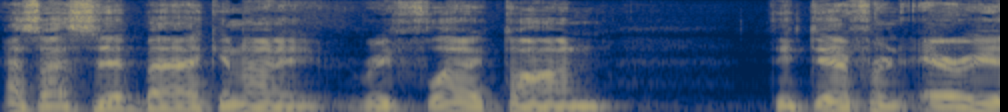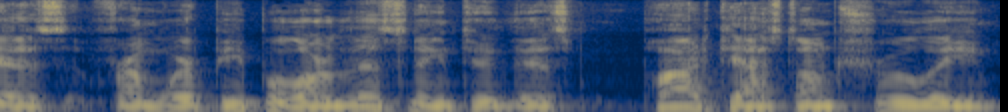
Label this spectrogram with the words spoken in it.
As I sit back and I reflect on the different areas from where people are listening to this podcast, I'm truly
